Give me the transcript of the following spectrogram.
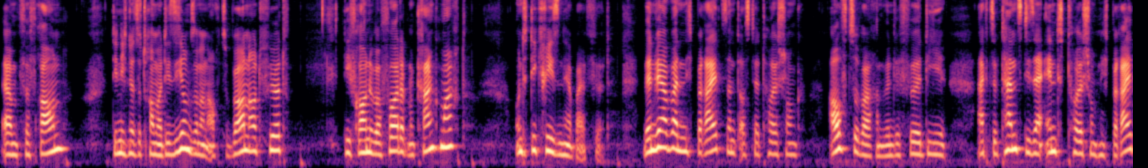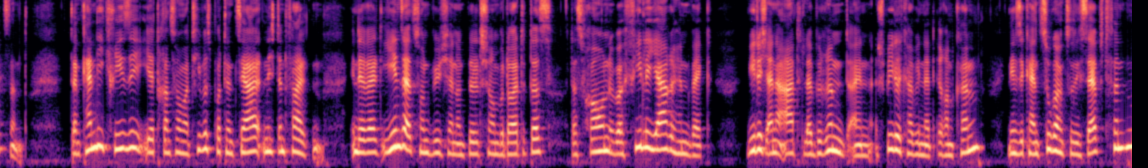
ähm, für Frauen, die nicht nur zur Traumatisierung, sondern auch zu Burnout führt, die Frauen überfordert und krank macht und die Krisen herbeiführt. Wenn wir aber nicht bereit sind, aus der Täuschung aufzuwachen, wenn wir für die Akzeptanz dieser Enttäuschung nicht bereit sind, dann kann die Krise ihr transformatives Potenzial nicht entfalten. In der Welt jenseits von Büchern und Bildschirmen bedeutet das, dass Frauen über viele Jahre hinweg wie durch eine Art Labyrinth ein Spiegelkabinett irren können, indem sie keinen Zugang zu sich selbst finden,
